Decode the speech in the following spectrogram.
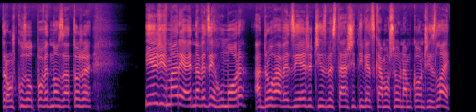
trošku zodpovednosť za to, že Ježiš Maria, jedna vec je humor a druhá vec je, že čím sme starší, tým viac kamošov nám končí zle.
